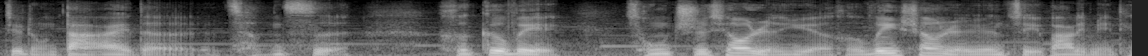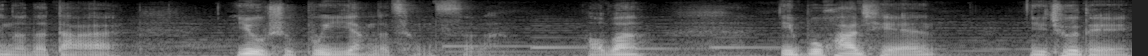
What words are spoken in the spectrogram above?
这种大爱的层次，和各位从直销人员和微商人员嘴巴里面听到的大爱，又是不一样的层次了，好吧？你不花钱，你就得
